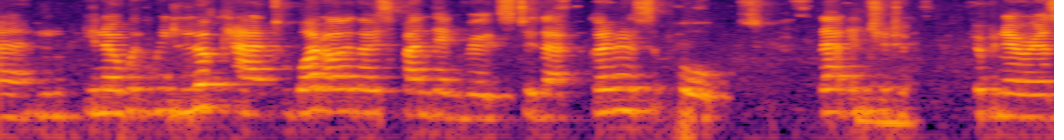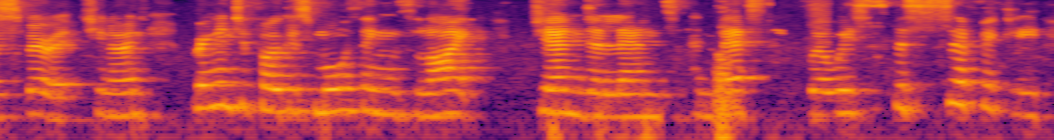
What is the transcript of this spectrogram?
um, you know we, we, look at what are those funding routes to that going to support that mm-hmm. entrepreneurial spirit you know and bring into focus more things like gender lens investing where we're specifically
